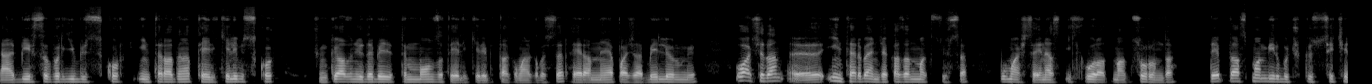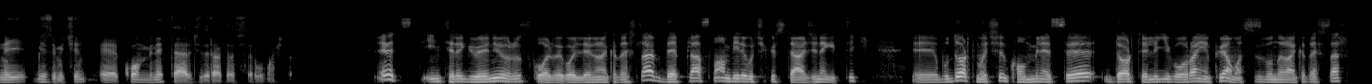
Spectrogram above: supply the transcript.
Yani 1-0 gibi bir skor Inter adına tehlikeli bir skor. Çünkü az önce de belirttim Monza tehlikeli bir takım arkadaşlar. Her an ne yapacağı belli olmuyor. O açıdan, eee, Inter bence kazanmak istiyorsa bu maçta en az 2 gol atmak zorunda. Deplasman 1.5 üst seçeneği bizim için, eee, kombine tercihtir arkadaşlar bu maçta. Evet, Inter'e güveniyoruz gol ve gollerine arkadaşlar. Deplasman 1.5 üst tercihine gittik. Eee, bu 4 maçın kombinesi 4.50 gibi oran yapıyor ama siz bunları arkadaşlar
